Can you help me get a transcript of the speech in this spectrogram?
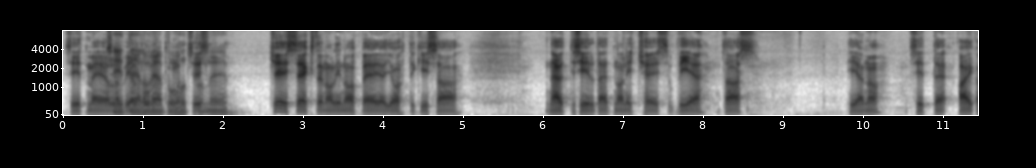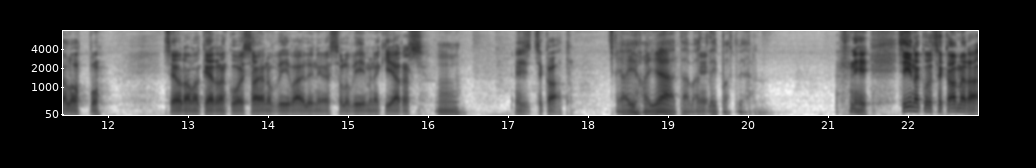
Siitä me ei olla siitä vielä ei puhuttu, vielä puhuttu siis niin. Chase Sexton oli nopea ja johti kisaa. Näytti siltä, että no niin Chase vie taas. Hieno. Sitten aika loppu. Seuraavan kerran, kun olisi ajanut viiva yli, niin olisi ollut viimeinen kierros. Mm. Ja sitten se kaatui. Ja ihan jäätävät Niin. lipat vielä. niin. Siinä kun se kamera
